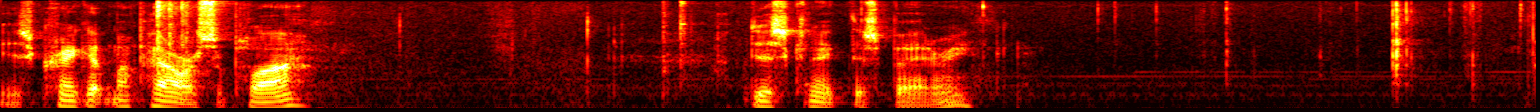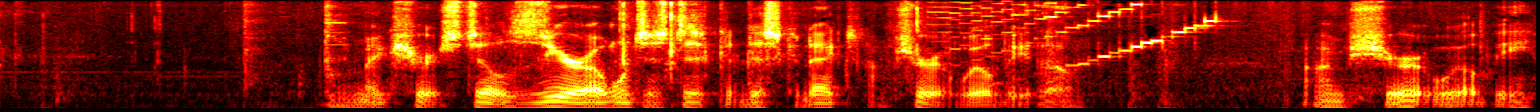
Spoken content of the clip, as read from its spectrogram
is crank up my power supply, disconnect this battery, and make sure it's still zero once it's disconnected. I'm sure it will be though. I'm sure it will be.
